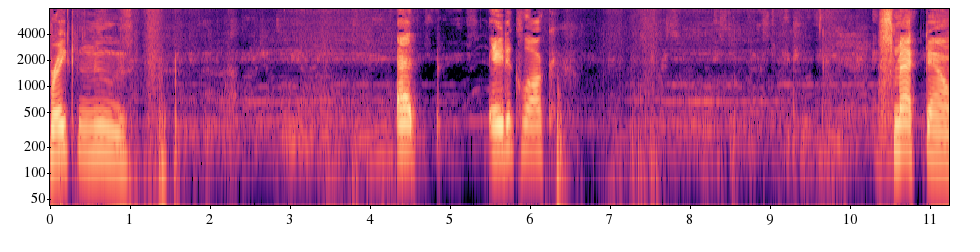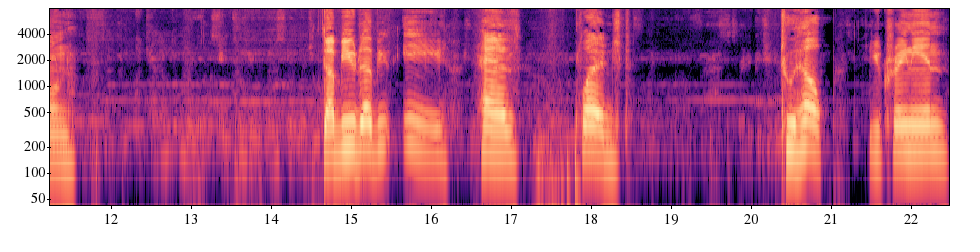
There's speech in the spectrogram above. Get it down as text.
breaking news. At 8 o'clock, SmackDown WWE has pledged to help Ukrainian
